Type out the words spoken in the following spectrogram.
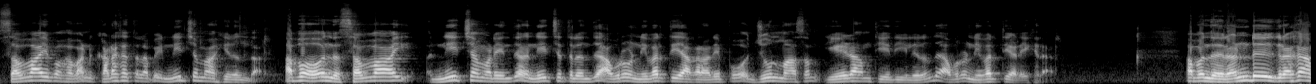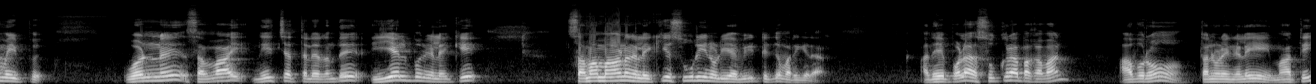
செவ்வாய் பகவான் கடகத்தில் போய் நீச்சமாகி இருந்தார். அப்போ இந்த செவ்வாய் நீச்சம் அடைந்து அந்த நீச்சத்திலிருந்து அவரும் நிவர்த்தி ஆகிறார். இப்போது ஜூன் மாதம் ஏழாம் தேதியிலிருந்து அவரும் நிவர்த்தி அடைகிறார். அப்போ இந்த ரெண்டு கிரக அமைப்பு ஒன்று செவ்வாய் நீச்சத்திலிருந்து இயல்பு நிலைக்கு சமமான நிலைக்கு சூரியனுடைய வீட்டுக்கு வருகிறார். அதே போல் சுக்ர பகவான் அவரும் தன்னுடைய நிலையை மாற்றி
